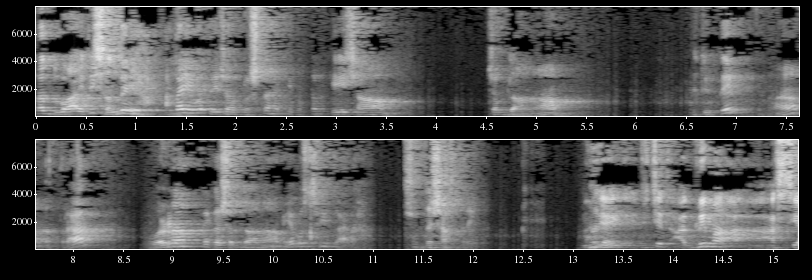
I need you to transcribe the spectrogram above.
तद्वा इति सन्देहः। अत एव तेषां प्रश्नः किमर्थं केषां शब्दानाम् इत्युक्ते अत्र वर्णात्मकशब्दानामेव स्वीकारः। शब्दशास्त्रे। महोदय चेत् अग्रिम अस्य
